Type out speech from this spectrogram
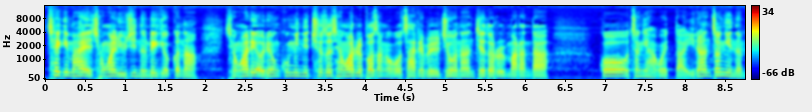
책임하에 생활 유지 능력이 없거나 생활이 어려운 국민의 최저 생활을 보장하고 자립을 지원하는 제도를 말한다 고 정의하고 있다. 이러한 정의는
